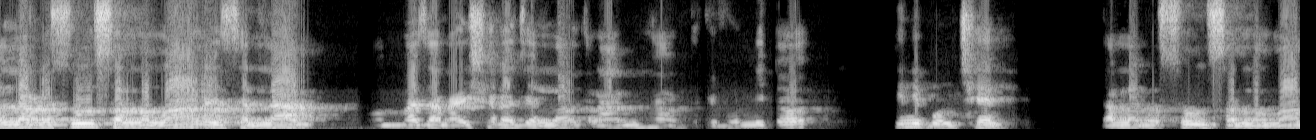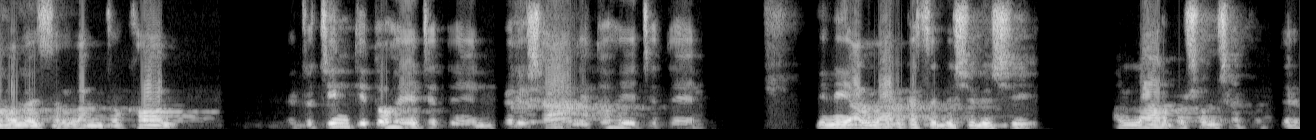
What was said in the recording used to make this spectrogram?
আল্লাহ রসুল সাল্লাম আম্মাজান আনহা থেকে বর্ণিত, তিনি বলছেন আল্লাহ রসুল সাল্লাল্লাহু সাল্লাম যখন একটু চিন্তিত হয়ে যেতেন, পেরেশানিত হয়ে যেতেন, তিনি আল্লাহর কাছে বেশি বেশি আল্লাহর প্রশংসা করতেন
